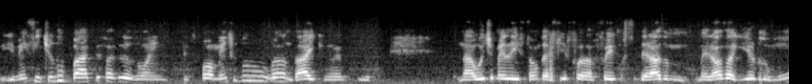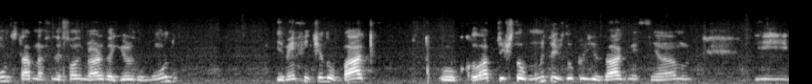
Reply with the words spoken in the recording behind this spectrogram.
e vem sentindo o baque dessas lesões, principalmente do Van Dijk, né, na última eleição da FIFA foi considerado o melhor zagueiro do mundo, estava na seleção dos melhores zagueiros do mundo, e vem sentindo o baque. O Klopp testou muitas duplas de zaga nesse ano e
